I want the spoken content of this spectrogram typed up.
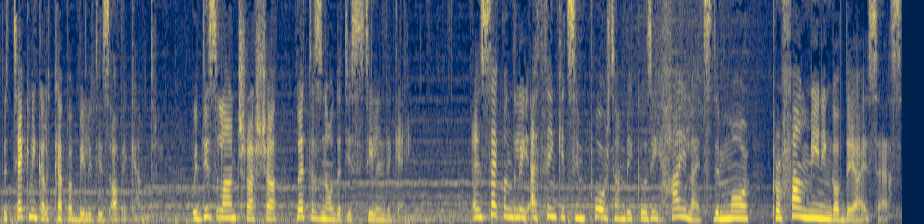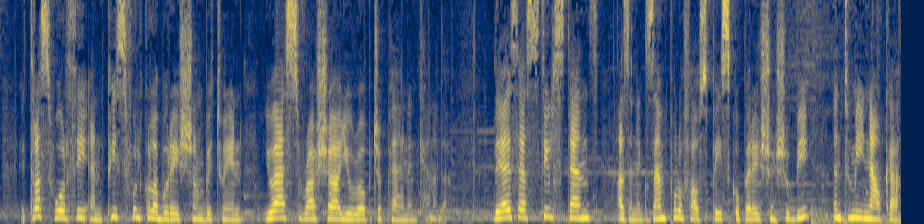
the technical capabilities of a country. With this launch, Russia let us know that it's still in the game. And secondly, I think it's important because it highlights the more profound meaning of the ISS a trustworthy and peaceful collaboration between US, Russia, Europe, Japan, and Canada. The ISS still stands as an example of how space cooperation should be, and to me, Nauka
